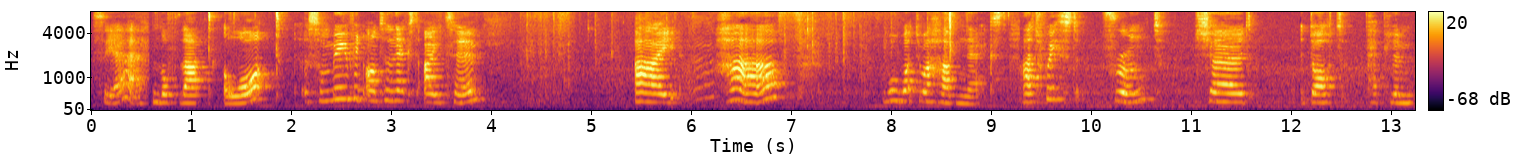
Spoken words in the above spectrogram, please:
So yeah, love that a lot. So moving on to the next item, I have, well what do I have next? A twist front shirred dot peplum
